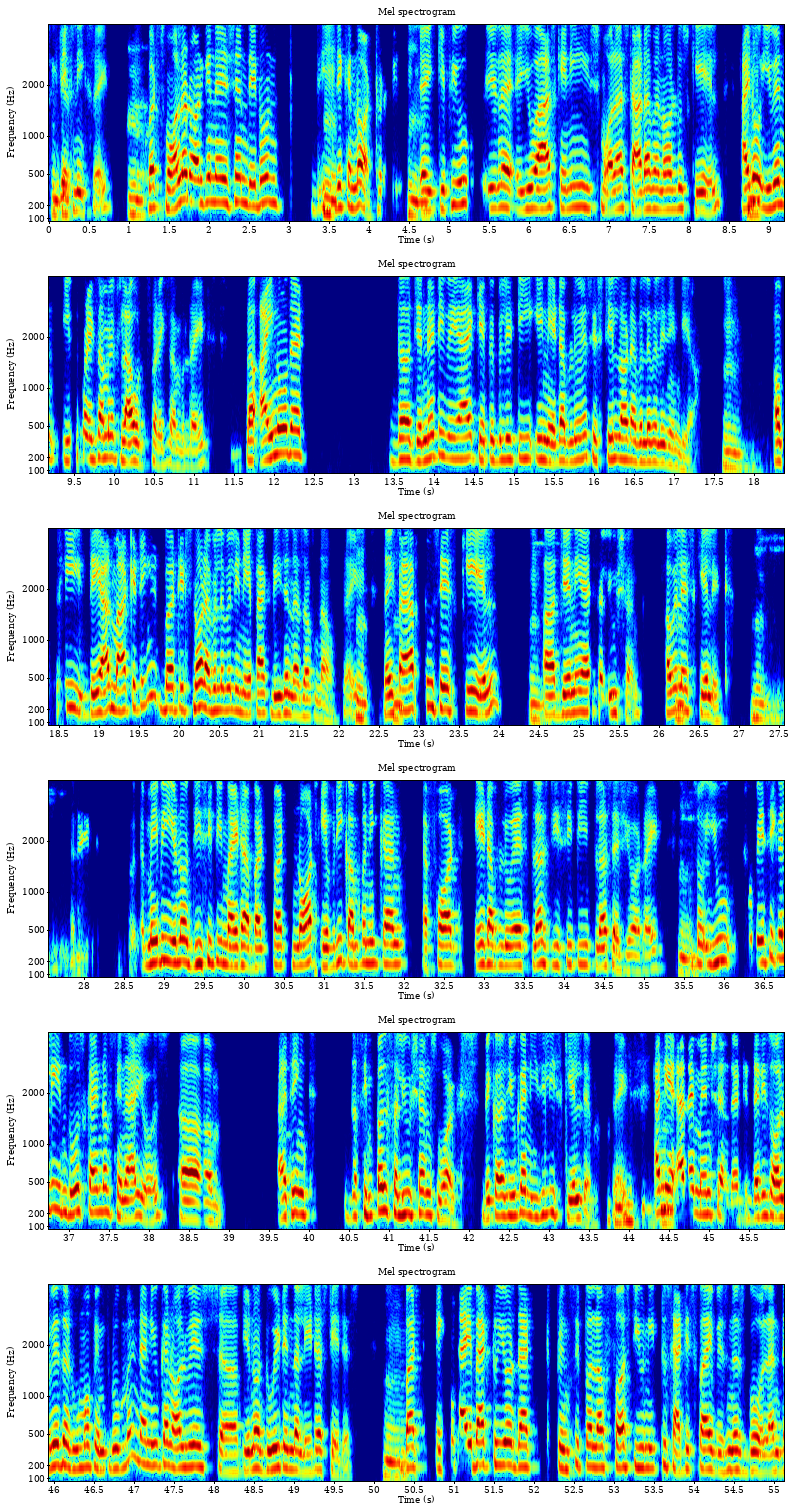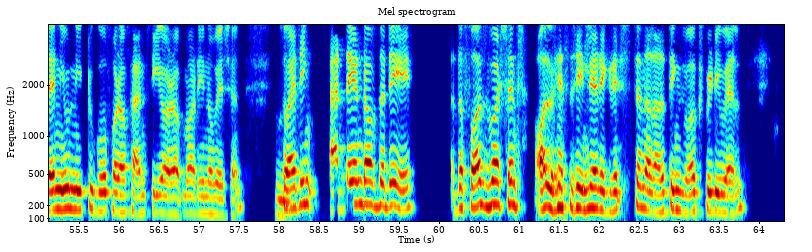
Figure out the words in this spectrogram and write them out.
yes. techniques right mm. but smaller organization they don't they, mm. they cannot mm. like if you you know you ask any smaller startup and all to scale i know hmm. even even for example cloud for example right now i know that the generative ai capability in aws is still not available in india hmm. Obviously they are marketing it but it's not available in apac region as of now right? Hmm. now if i have to say scale a gen ai solution how will i scale it? Right. Maybe you know gcp might have but but not every company can afford aws plus gcp plus azure right? Mm. so you so basically in those kind of scenarios um, i think the simple solutions works because you can easily scale them right mm-hmm. and as i mentioned that there is always a room of improvement and you can always uh, you know do it in the later stages mm. but it can tie back to your that principle of first you need to satisfy business goal and then you need to go for a fancy or a more innovation so hmm. I think at the end of the day, the first version always linear regression and other things works pretty well,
